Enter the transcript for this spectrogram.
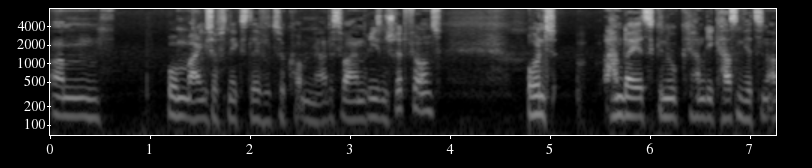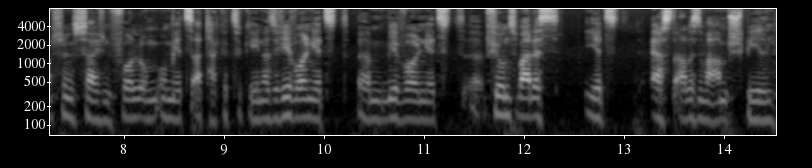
ähm, um eigentlich aufs Next Level zu kommen. Ja, das war ein Riesenschritt für uns und haben da jetzt genug, haben die Kassen jetzt in Anführungszeichen voll, um, um jetzt Attacke zu gehen. Also wir wollen jetzt, ähm, wir wollen jetzt, äh, für uns war das jetzt erst alles warm spielen.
